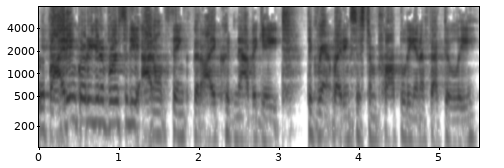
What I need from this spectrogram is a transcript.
if I didn't go to university, I don't think that I could navigate the grant writing system properly and effectively.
